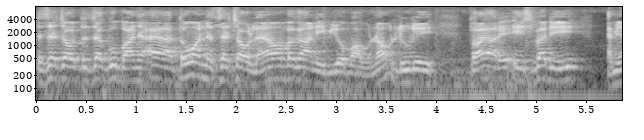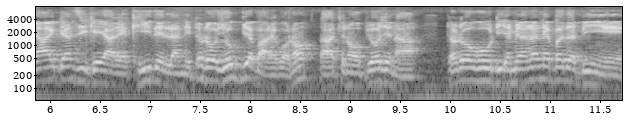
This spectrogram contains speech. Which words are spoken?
316 19ဘာညာအဲ့ဒါ326လမ်းအောင်ဘက်ကနေပြီးတော့မှာပေါ့နော်လူတွေသွားရတဲ့ expert တွေအများကြီးတန်းစီခဲ့ရတဲ့ခီးတဲ့လမ်းတွေတော်တော်ရုပ်ပြက်ပါတယ်ပေါ့နော်ဒါကျွန်တော်ပြောချင်တာတော်တော်ကိုဒီအမြန်လမ်းနဲ့ပတ်သက်ပြီးရင်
